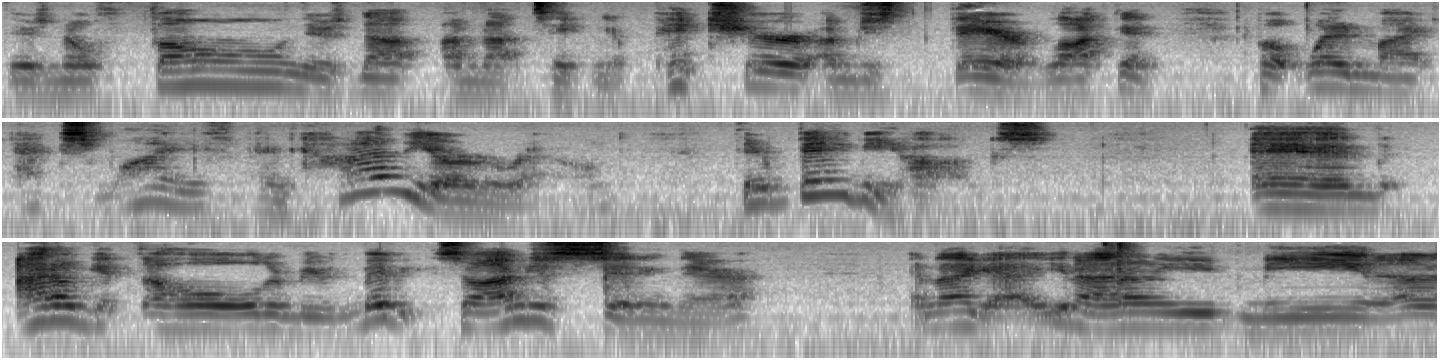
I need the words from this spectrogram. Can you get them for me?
there's no phone. There's not. I'm not taking a picture. I'm just there, locked in. But when my ex-wife and Kylie are around, they're baby hogs, and I don't get to hold or be with the baby. So I'm just sitting there, and like, uh, you know, I don't eat meat. Uh,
